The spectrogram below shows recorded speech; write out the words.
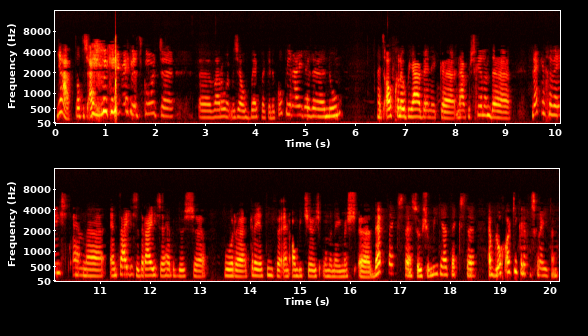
ja, dat is eigenlijk even in het kort waarom ik mezelf backpack en de copywriter noem. Het afgelopen jaar ben ik naar verschillende plekken geweest en, en tijdens het reizen heb ik dus voor uh, creatieve en ambitieuze ondernemers uh, webteksten en social media teksten en blogartikelen geschreven.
